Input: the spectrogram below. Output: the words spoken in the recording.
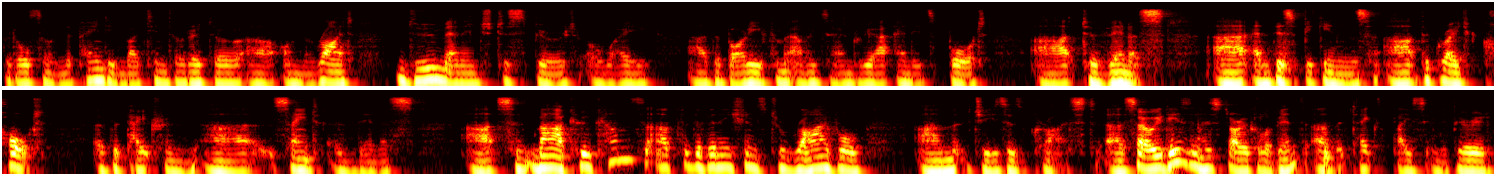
but also in the painting by Tintoretto uh, on the right, do manage to spirit away uh, the body from Alexandria and it's brought uh, to Venice. Uh, and this begins uh, the great cult of the patron saint of Venice, St. Mark, who comes for the Venetians to rival um, Jesus Christ. Uh, so it is an historical event uh, that takes place in the period.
